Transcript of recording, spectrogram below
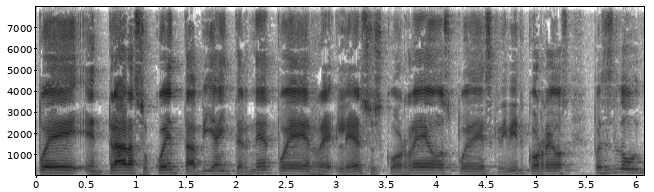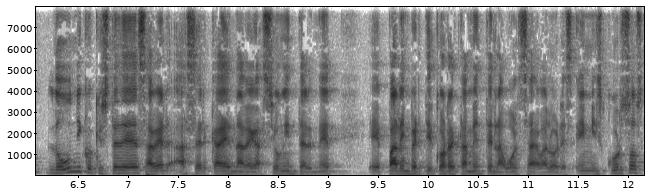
puede entrar a su cuenta vía internet, puede leer sus correos, puede escribir correos, pues es lo, único que usted debe saber acerca de navegación internet eh, para invertir correctamente en la bolsa de valores. En mis cursos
